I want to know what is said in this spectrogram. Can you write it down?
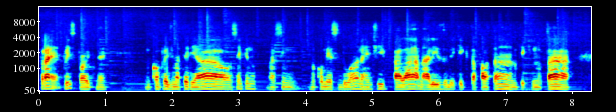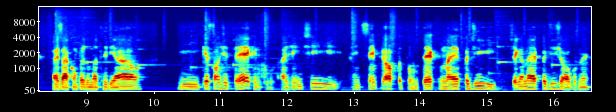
para o esporte, né? em compra de material, sempre no, assim, no começo do ano a gente vai lá, analisa o que está faltando, o que, que não está, faz a compra do material. E questão de técnico, a gente, a gente sempre opta por um técnico na época de. chegando na época de jogos, né?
